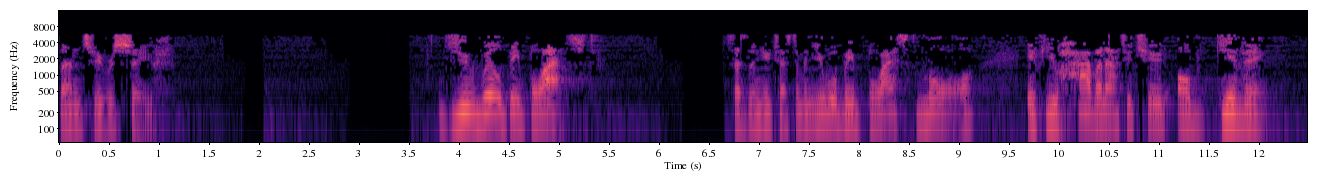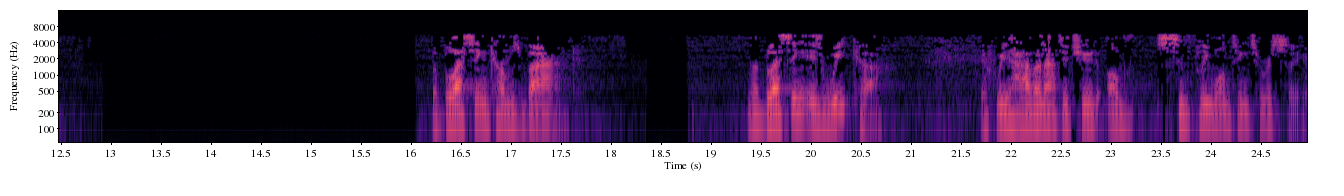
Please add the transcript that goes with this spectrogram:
than to receive. You will be blessed, says the New Testament. You will be blessed more if you have an attitude of giving. The blessing comes back. The blessing is weaker if we have an attitude of simply wanting to receive.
